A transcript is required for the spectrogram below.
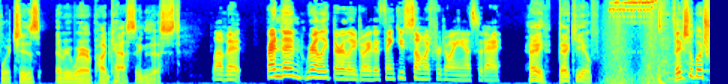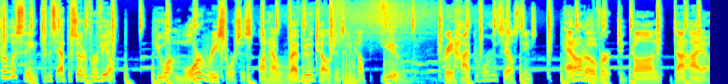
which is everywhere podcasts exist. Love it. Brendan, really thoroughly enjoyed it. Thank you so much for joining us today. Hey, thank you. Thanks so much for listening to this episode of Reveal. If you want more resources on how revenue intelligence can help you create high performing sales teams, head on over to gong.io.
